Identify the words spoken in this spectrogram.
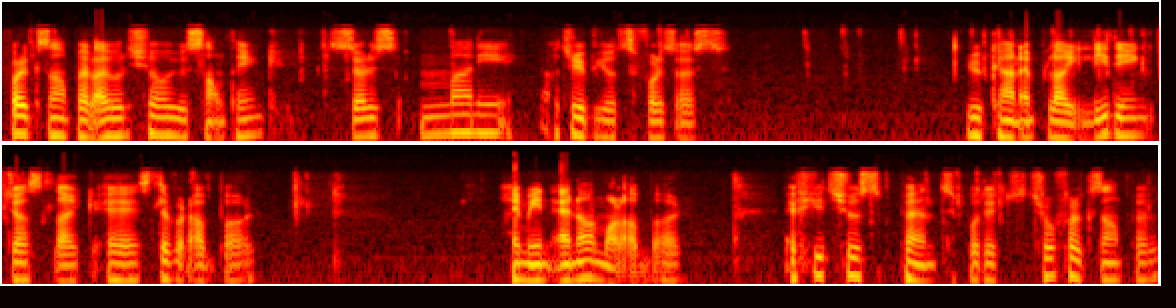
for example, I will show you something. There's many attributes for this. You can apply leading just like a sliver app bar. I mean a normal app bar. If you choose pinned, put it true for example,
